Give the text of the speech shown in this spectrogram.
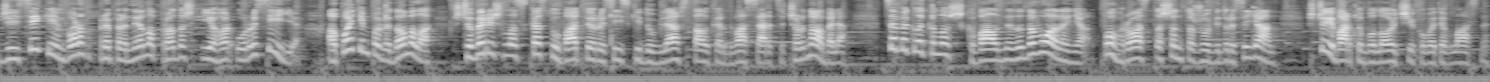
GSC Game World припинила продаж ігор у Росії, а потім повідомила, що вирішила скасувати російський дубляж Stalker 2 Серце Чорнобиля. Це викликало шквал незадоволення, погроз та шантажу від росіян, що і варто було очікувати, власне.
